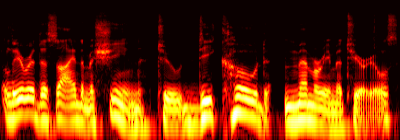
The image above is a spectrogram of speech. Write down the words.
Leera designed a machine to decode memory materials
